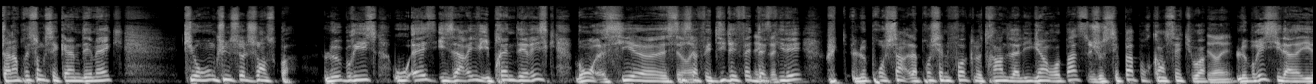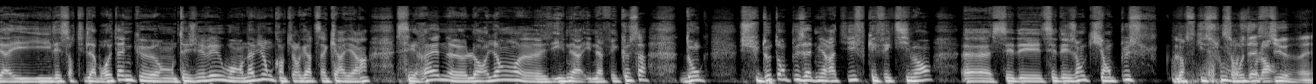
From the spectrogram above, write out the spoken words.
T'as l'impression que c'est quand même des mecs qui auront qu'une seule chance, quoi. Le Brice ou Ace, ils arrivent, ils prennent des risques. Bon, euh, si euh, si vrai. ça fait 10 défaites d'affilée, le prochain, la prochaine fois que le train de la Ligue 1 repasse, je sais pas pour quand c'est, tu vois. Le Brice, il a, il a, il est sorti de la Bretagne que en TGV ou en avion quand tu regardes sa carrière. Hein. C'est Rennes, euh, Lorient, euh, il n'a, il n'a fait que ça. Donc, je suis d'autant plus admiratif qu'effectivement, euh, c'est des, c'est des gens qui en plus, lorsqu'ils Ils sont s'ouvrent, leur- audacieux. ouais.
